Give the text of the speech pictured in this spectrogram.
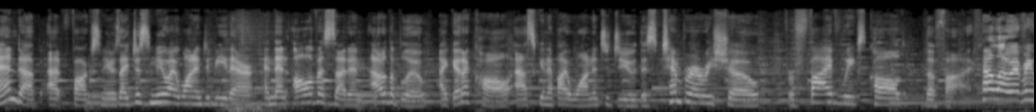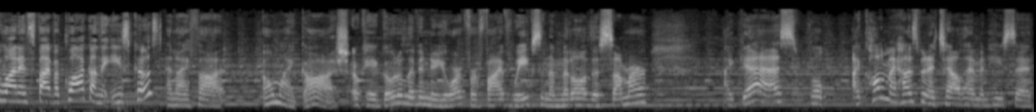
end up at Fox News. I just knew I wanted to be there. And then all of a sudden, out of the blue, I get a call asking if I wanted to do this temporary show for five weeks called The Five. Hello, everyone. It's 5 o'clock on the East Coast. And I thought, oh my gosh, okay, go to live in New York for five weeks in the middle of the summer? I guess. Well, I called my husband to tell him, and he said,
